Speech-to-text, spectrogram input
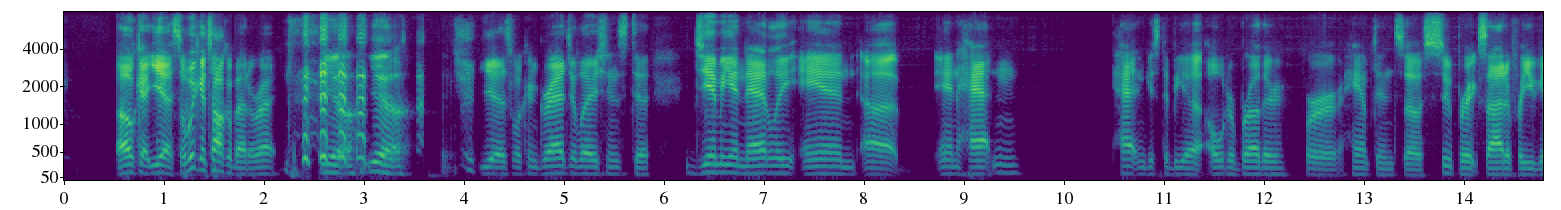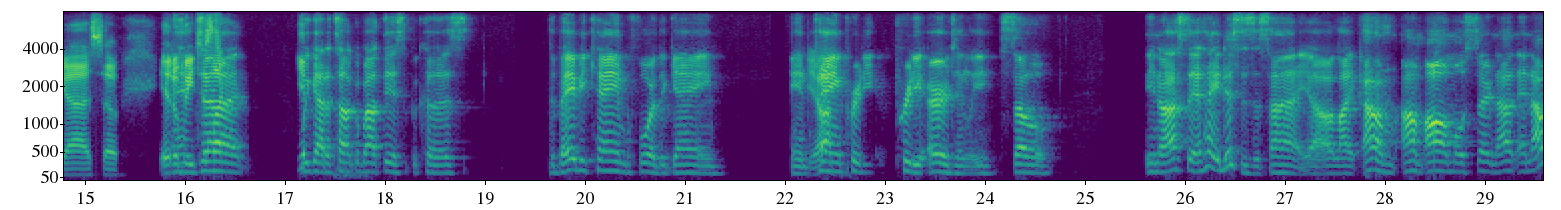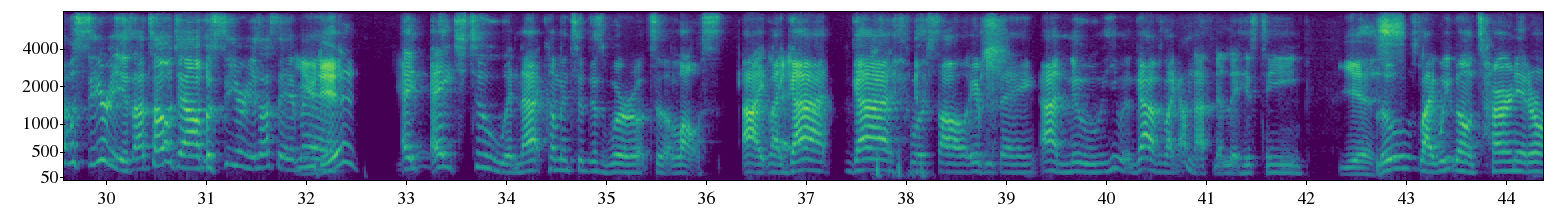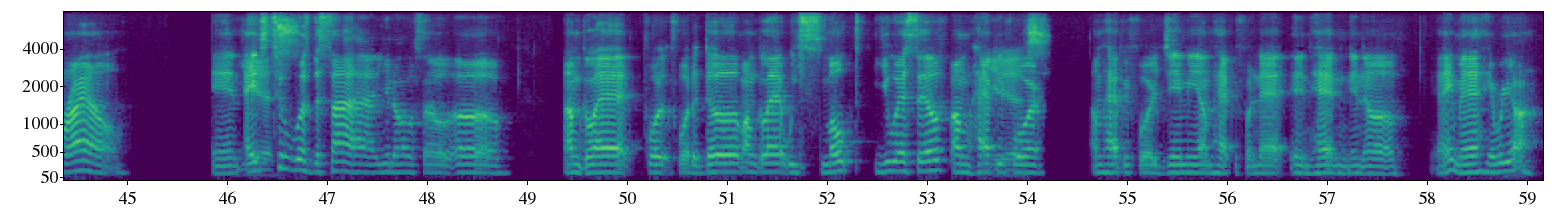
Okay, yeah, so we can talk about it, right? yeah, yeah. yes, well, congratulations to Jimmy and Natalie and uh and Hatton. Hatton gets to be an older brother for Hampton, so super excited for you guys. So it'll and be just John, like we got to talk about this because the baby came before the game and Yeah. came pretty pretty urgently. So you know, I said, "Hey, this is a sign, y'all. Like, I'm, I'm almost certain." I, and I was serious. I told y'all I was serious. I said, "Man, you did. H-. H2 would not come into this world to a loss. I like God. God foresaw everything. I knew he would. God was like, I'm not gonna let his team Yes. lose. Like we gonna turn it around. And Yes. H2 was the sign, you know. So uh, I'm glad for for the dub. I'm glad we smoked USF. I'm happy for Yes. I'm happy for Jimmy. I'm happy for Nat and Haddon. And uh, hey man, here we are.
